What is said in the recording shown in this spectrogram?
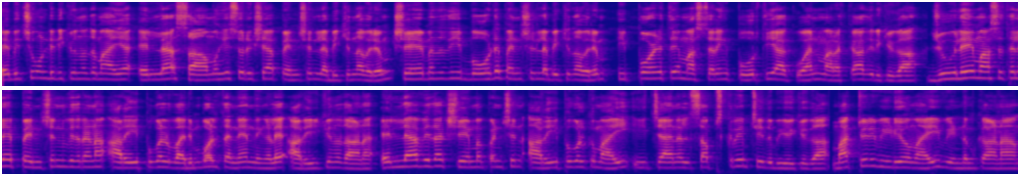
ലഭിച്ചുകൊണ്ടിരിക്കുന്നതുമായ എല്ലാ സാമൂഹ്യ സുരക്ഷാ പെൻഷൻ ലഭിക്കുന്നവരും ക്ഷേമനിധി ബോർഡ് പെൻഷൻ ലഭിക്കുന്നവരും ഇപ്പോഴത്തെ മസ്റ്ററിംഗ് പൂർത്തിയാക്കുവാൻ മറക്കാതിരിക്കുക ജൂലൈ മാസത്തിലെ പെൻഷൻ വിതരണ അറിയിപ്പുകൾ വരുമ്പോൾ തന്നെ നിങ്ങളെ അറിയിക്കുന്നതാണ്. എല്ലാവിധ ക്ഷേമ പെൻഷൻ അറിയിപ്പുകൾക്കുമായി ഈ ചാനൽ സബ്സ്ക്രൈബ് ചെയ്ത് ഉപയോഗിക്കുക മറ്റൊരു വീഡിയോയുമായി വീണ്ടും കാണാം.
